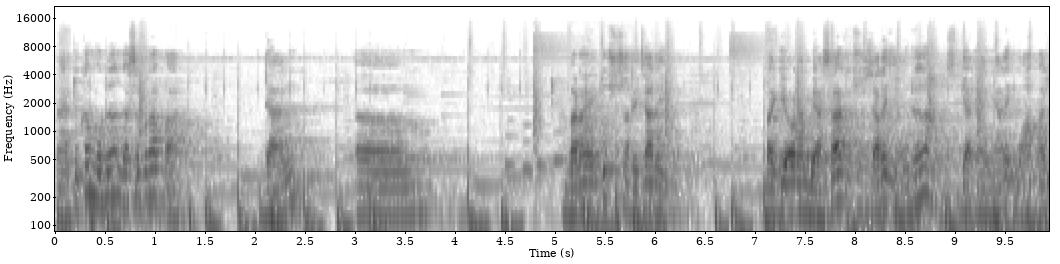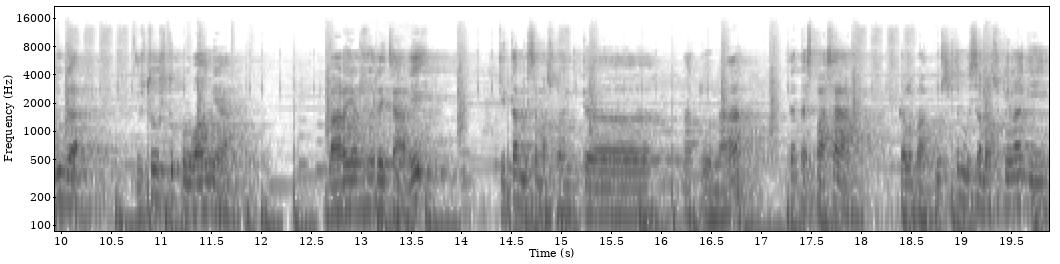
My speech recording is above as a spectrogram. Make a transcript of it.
nah itu kan modal nggak seberapa dan em, barang itu susah dicari bagi orang biasa kalau susah dicari ya udahlah sejak dia nyari mau apa juga. Justru itu peluangnya. Barang yang susah dicari kita bisa masukkan ke Natuna kita tes pasar. Kalau bagus kita bisa masukin lagi.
